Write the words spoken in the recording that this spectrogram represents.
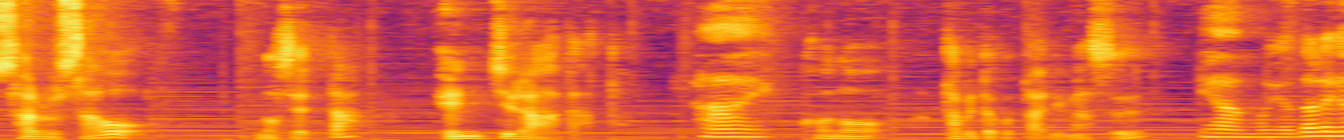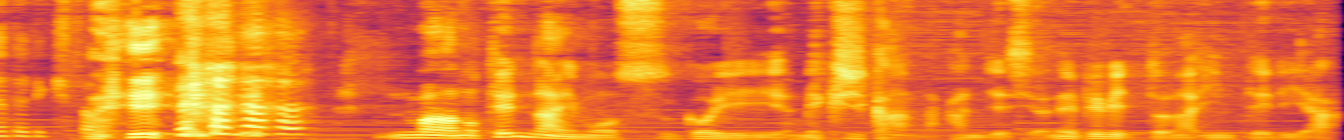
サルサを乗せたエンチラーダと。はい。この食べたことあります？いやもうよだれが出てきそう まああの店内もすごいメキシカンな感じですよね。ビビッドなインテリア、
